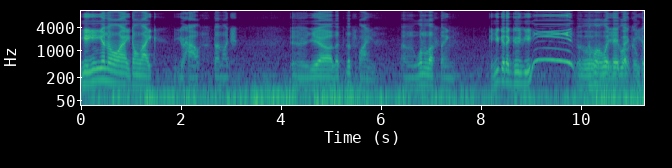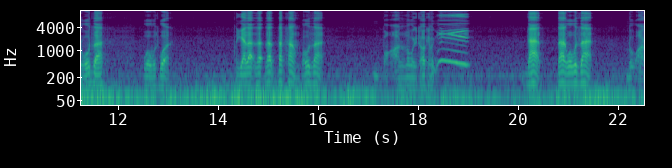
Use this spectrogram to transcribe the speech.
You, you, you know I don't like your house that much. Uh, yeah, that, that's fine. Uh, one last thing. Can you get a good view? Oh, what, what, that, what, Caesar, what was that? What was what? Yeah, that, that, that, that sound. What was that? I don't know what you're talking about. That, that, what was that? But I,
